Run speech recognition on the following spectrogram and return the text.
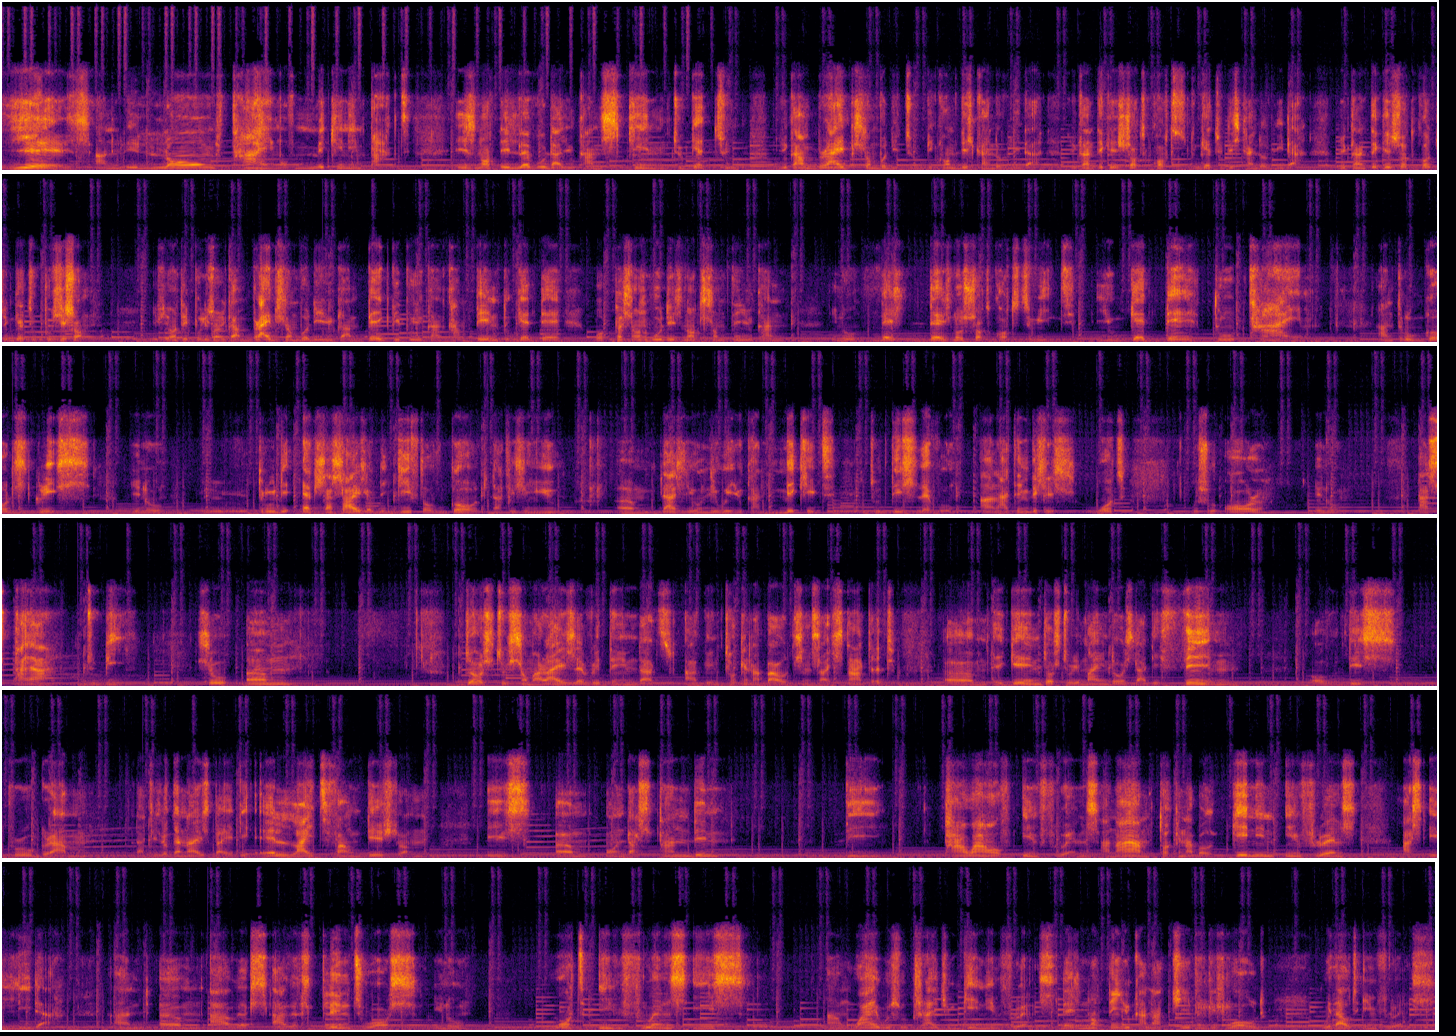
years and a long time of making impact is not a level that you can skim to get to. You can't bribe somebody to become this kind of leader. You can't take a shortcut to get to this kind of leader. You can take a shortcut to get to position. If you want a position, you can bribe somebody, you can beg people, you can campaign to get there. But personhood is not something you can, you know, there's there's no shortcut to it. You get there through time and through God's grace you know, through the exercise of the gift of God that is in you. Um, that's the only way you can make it to this level. And I think this is what we should all, you know, aspire to be. So, um, just to summarize everything that I've been talking about since I started, um, again, just to remind us that the theme of this program that is organized by the L Light Foundation is um, understanding the power of influence, and I am talking about gaining influence as a leader. And um, I've, ex- I've explained to us, you know, what influence is and why we should try to gain influence. There's nothing you can achieve in this world without influence.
